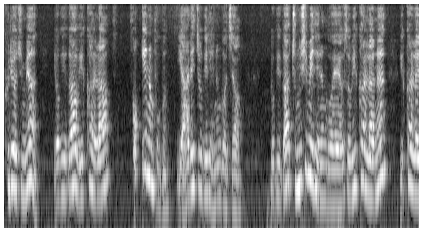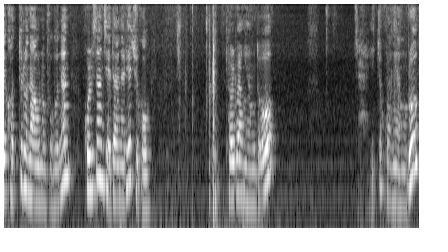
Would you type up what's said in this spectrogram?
그려주면 여기가 위칼라 꺾이는 부분, 이 아래쪽이 되는 거죠. 여기가 중심이 되는 거예요. 그래서 위칼라는 위칼라의 겉으로 나오는 부분은 골선 재단을 해주고 결방향도 자, 이쪽 방향으로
